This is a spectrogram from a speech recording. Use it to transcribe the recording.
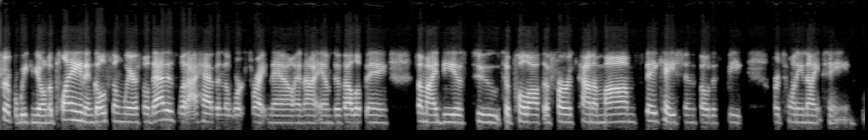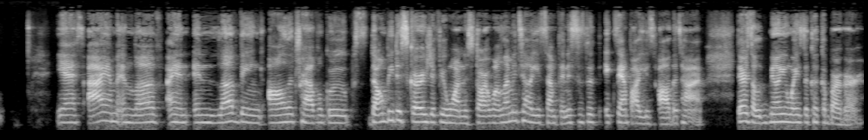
trip where we can get on a plane and go somewhere. So that is what I have in the works right now, and I am developing some ideas to to pull off the first kind of mom staycation, so to speak, for 2019. Yes, I am in love and in loving all the travel groups. Don't be discouraged if you're wanting to start one. Let me tell you something. This is an example I use all the time. There's a million ways to cook a burger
